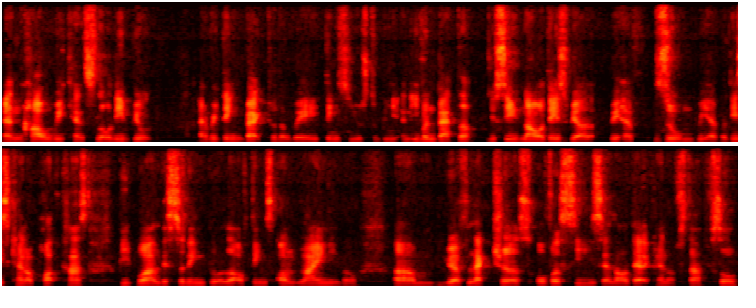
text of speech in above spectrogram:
and how we can slowly build everything back to the way things used to be, and even better. You see, nowadays we are we have Zoom, we have these kind of podcasts. People are listening to a lot of things online. You know, um, you have lectures overseas and all that kind of stuff. So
